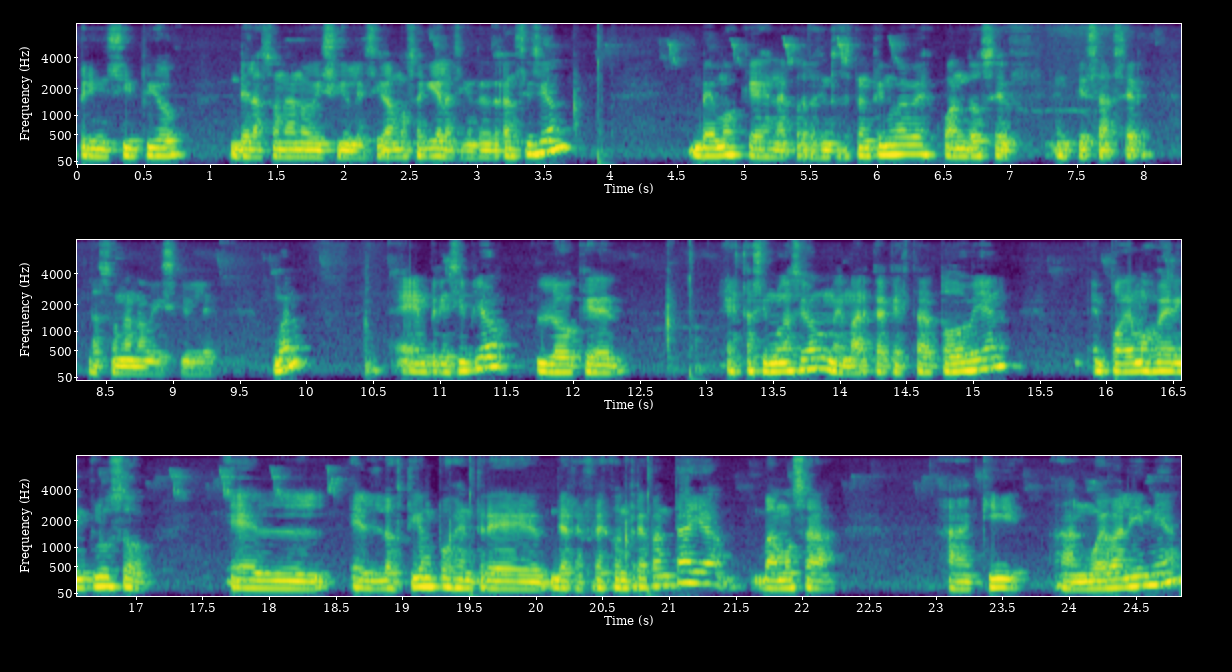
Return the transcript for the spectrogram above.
principio de la zona no visible. Si vamos aquí a la siguiente transición, vemos que en la 479 es cuando se empieza a hacer la zona no visible. Bueno, en principio lo que esta simulación me marca que está todo bien. Eh, podemos ver incluso los tiempos entre, de refresco entre pantalla. Vamos a aquí a nueva línea,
